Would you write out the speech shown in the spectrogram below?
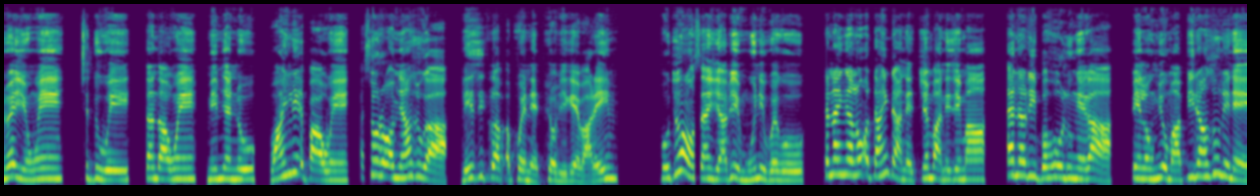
နွဲ့ရင်ဝင်းချစ်သူဝေတန်တာဝင်းမင်းမြတ်နိုးဝိုင်းလေးအပါဝင်အဆိုတော်အများစုက Lazy Club အဖွဲ့နဲ့ဖျော်ဖြေခဲ့ပါတယ်။ဗိုလ်ချုပ်အောင်ဆန်းရာပြည့်မွေးနေ့ပွဲကိုတနိုင်ငံလုံးအတိုင်းအတာနဲ့ကျင်းပနေချိန်မှာ NLD ဗဟိုလူငယ်ကပင်လုံမြို့မှာပြည်ထောင်စုနေနဲ့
